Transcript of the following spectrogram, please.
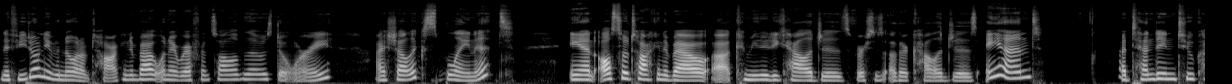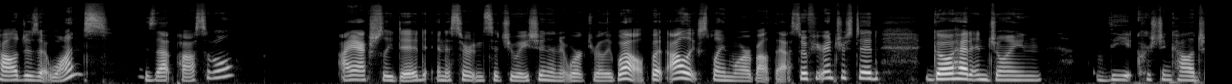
And if you don't even know what I'm talking about when I reference all of those, don't worry. I shall explain it. And also talking about uh, community colleges versus other colleges and attending two colleges at once? Is that possible? I actually did in a certain situation and it worked really well, but I'll explain more about that. So if you're interested, go ahead and join the Christian College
